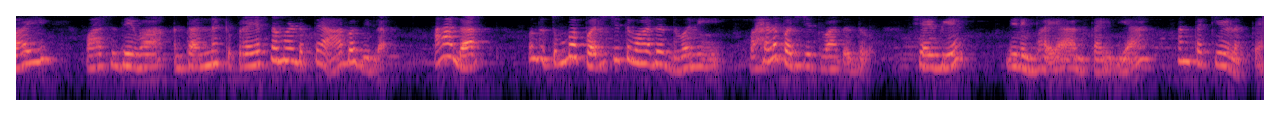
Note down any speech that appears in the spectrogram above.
ಬಾಯಿ ವಾಸುದೇವ ಅಂತ ಅನ್ನೋಕ್ಕೆ ಪ್ರಯತ್ನ ಮಾಡುತ್ತೆ, ಆಗೋದಿಲ್ಲ. ಆಗ ಒಂದು ತುಂಬ ಪರಿಚಿತವಾದ ಧ್ವನಿ, ಬಹಳ ಪರಿಚಿತವಾದದ್ದು, ಶೈಬಿಯೇ, ನಿನಗೆ ಭಯ ಆಗ್ತಾ ಇದೆಯಾ ಅಂತ ಕೇಳುತ್ತೆ.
